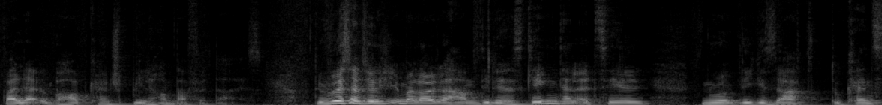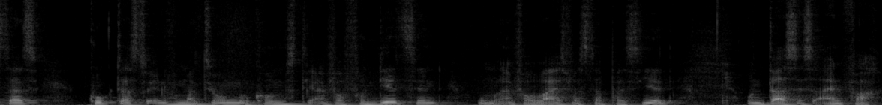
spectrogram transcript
weil da überhaupt kein Spielraum dafür da ist. Du wirst natürlich immer Leute haben, die dir das Gegenteil erzählen. Nur wie gesagt, du kennst das. Guck, dass du Informationen bekommst, die einfach fundiert sind, wo man einfach weiß, was da passiert. Und das ist einfach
